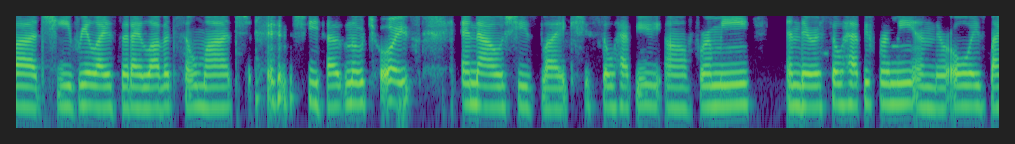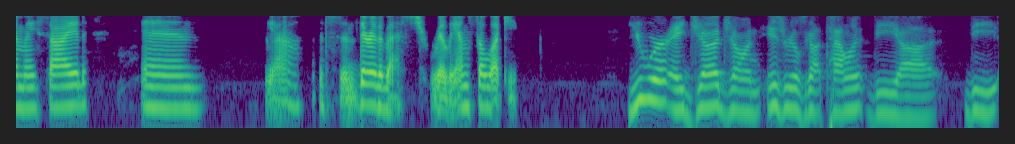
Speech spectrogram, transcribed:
but she realized that I love it so much and she has no choice. And now she's like, she's so happy uh, for me and they're so happy for me and they're always by my side. And yeah, it's they're the best, really. I'm so lucky. You were a judge on Israel's Got Talent, the uh, the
